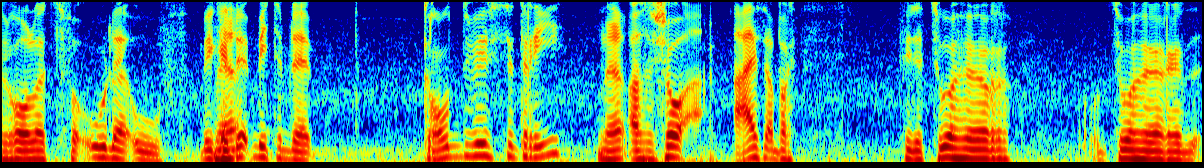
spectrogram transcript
rollen es von unten auf. Wir gehen Ja. nicht mit einem Grundwissen rein, Ja. Also schon eins, aber für die Zuhörer und Zuhörerinnen,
